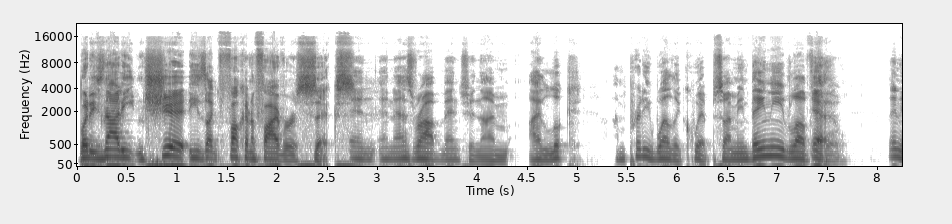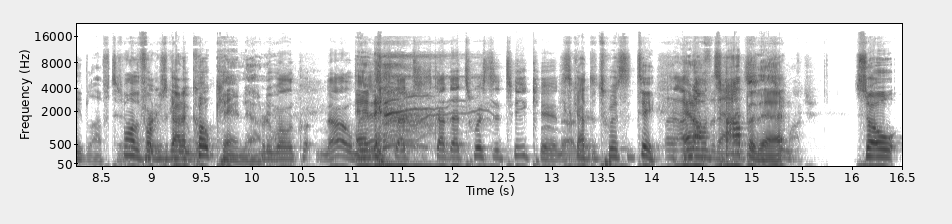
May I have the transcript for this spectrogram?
but he's not eating shit. He's like fucking a five or a six. and and as Rob mentioned, I'm I look I'm pretty well equipped. So I mean, they need love Yeah. too. They need love too. Motherfucker's got a coke can down. Pretty there. well. equi- No, man. And- it's, got, it's got that twisted tea can. It's got the twisted T. Uh, and Enough on of top That's of that, too much. so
